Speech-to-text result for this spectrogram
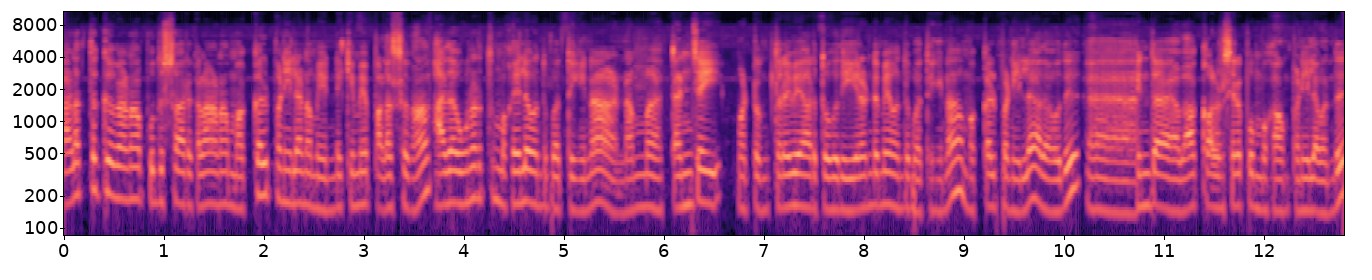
களத்துக்கு வேணால் புதுசாக இருக்கலாம். ஆனால் மக்கள் பணியில் நம்ம என்றைக்குமே பழசு தான் அதை உணர்த்தும் வகையில் வந்து பார்த்திங்கன்னா நம்ம தஞ்சை மற்றும் திரவியார் தொகுதி இரண்டுமே வந்து பார்த்திங்கன்னா மக்கள் பணியில் அதாவது இந்த வாக்காளர் சிறப்பு முகாம் பணியில் வந்து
